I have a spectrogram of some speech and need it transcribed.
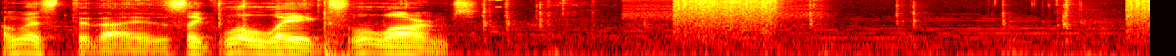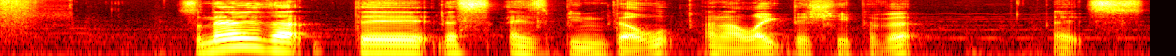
I'm going to stick that in. It's like little legs, little arms. So now that the this has been built and I like the shape of it, it's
